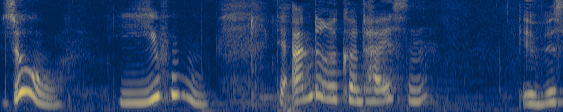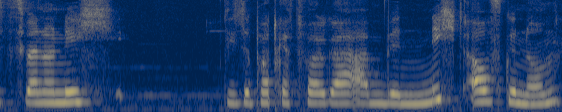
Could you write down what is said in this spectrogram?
So, juhu. Der andere könnte heißen, ihr wisst zwar noch nicht, diese Podcast-Folge haben wir nicht aufgenommen,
